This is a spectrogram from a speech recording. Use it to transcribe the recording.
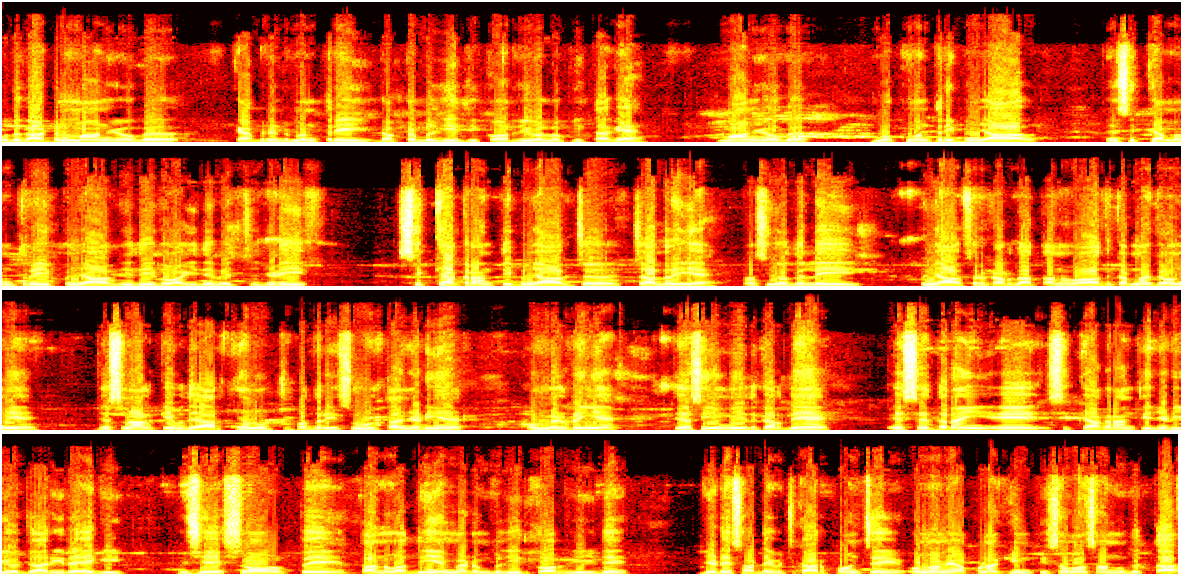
ਉਦਘਾਟਨ ਮਾਨਯੋਗ ਕੈਬਨਿਟ ਮੰਤਰੀ ਡਾਕਟਰ ਬਲਜੀਤ ਕੌਰ ਜੀ ਵੱਲੋਂ ਕੀਤਾ ਗਿਆ ਮਾਨਯੋਗ ਮੁੱਖ ਮੰਤਰੀ ਪੰਜਾਬ ਤੇ ਸਿੱਖਿਆ ਮੰਤਰੀ ਪੰਜਾਬ ਜੀ ਦੀ ਅਗਵਾਈ ਦੇ ਵਿੱਚ ਜਿਹੜੀ ਸਿੱਖਿਆ ਕ੍ਰਾਂਤੀ ਪੰਜਾਬ 'ਚ ਚੱਲ ਰਹੀ ਹੈ, ਅਸੀਂ ਉਹਦੇ ਲਈ ਪੰਜਾਬ ਸਰਕਾਰ ਦਾ ਧੰਨਵਾਦ ਕਰਨਾ ਚਾਹੁੰਦੇ ਹਾਂ। ਜਿਸ ਨਾਲ ਕਿ ਵਿਦਿਆਰਥੀਆਂ ਨੂੰ ਉੱਚ ਪੱਧਰੀ ਸਹੂਲਤਾਂ ਜਿਹੜੀਆਂ ਉਹ ਮਿਲ ਰਹੀਆਂ ਤੇ ਅਸੀਂ ਉਮੀਦ ਕਰਦੇ ਹਾਂ ਇਸੇ ਤਰ੍ਹਾਂ ਹੀ ਇਹ ਸਿੱਖਿਆ ਕ੍ਰਾਂਤੀ ਜਿਹੜੀ ਉਹ ਜਾਰੀ ਰਹੇਗੀ। ਵਿਸ਼ੇਸ਼ ਤੌਰ ਤੇ ਧੰਨਵਾਦੀ ਹਾਂ ਮੈਡਮ ਬਲਜੀਤ ਕੌਰ ਜੀ ਦੇ, ਜਿਹੜੇ ਸਾਡੇ ਵਿਚਕਾਰ ਪਹੁੰਚੇ, ਉਹਨਾਂ ਨੇ ਆਪਣਾ ਕੀਮਤੀ ਸਮਾਂ ਸਾਨੂੰ ਦਿੱਤਾ।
